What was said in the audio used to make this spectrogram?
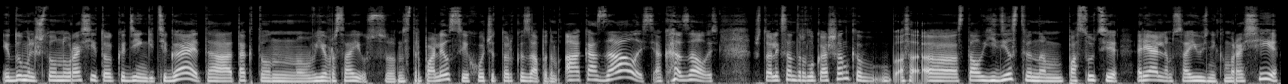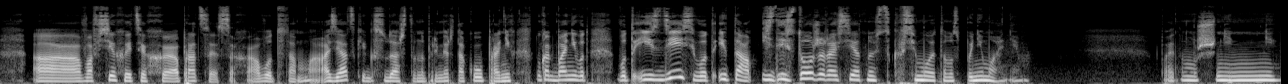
и думали, что он у России только деньги тягает, а так-то он в Евросоюз настропалился и хочет только Западом. А оказалось, оказалось, что Александр Лукашенко а, стал единственным, по сути, реальным союзником России а, во всех этих э, процессах. А вот там азиатские государства, например, такого про них, ну как бы они вот, вот и здесь, вот и там, и здесь тоже Россия относится ко всему этому с пониманием. Поэтому уж не, не...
